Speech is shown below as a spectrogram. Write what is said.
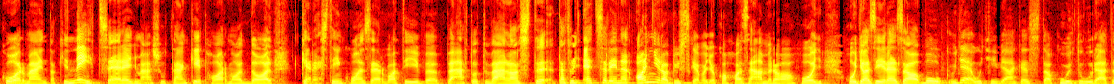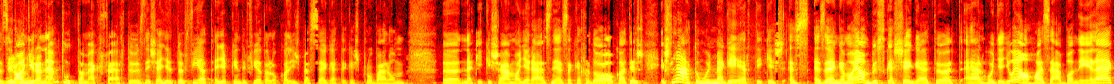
kormányt, aki négyszer egymás után kétharmaddal keresztény konzervatív pártot választ. Tehát, hogy egyszerűen én annyira büszke vagyok a hazámra, hogy, hogy azért ez a vók, ugye, úgy hívják ezt a kultúrát, azért Igen. annyira nem tudta megfertőzni, és egyre több fiat, egyébként én fiatalokkal is beszélgetek, és próbálom ö, nekik is elmagyarázni ezeket a dolgokat, és, és látom, hogy megértik, és ez, ez engem olyan büszkeséggel tölt el, hogy egy olyan hazában élek,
